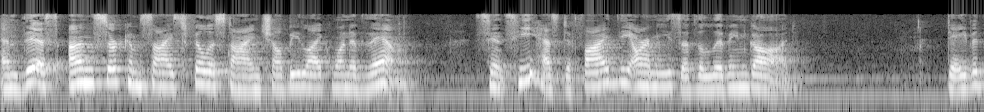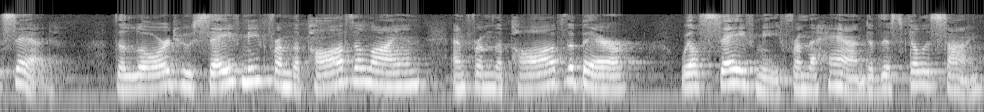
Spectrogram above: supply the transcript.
and this uncircumcised Philistine shall be like one of them, since he has defied the armies of the living God. David said, The Lord who saved me from the paw of the lion and from the paw of the bear will save me from the hand of this Philistine.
